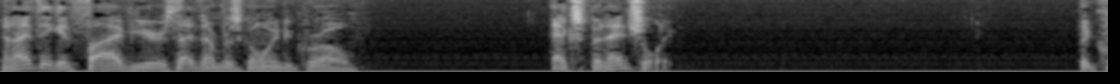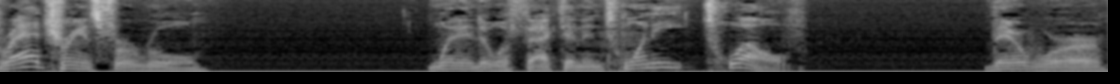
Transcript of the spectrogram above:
And I think in five years, that number is going to grow exponentially. The grad transfer rule went into effect. And in 2012, there were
